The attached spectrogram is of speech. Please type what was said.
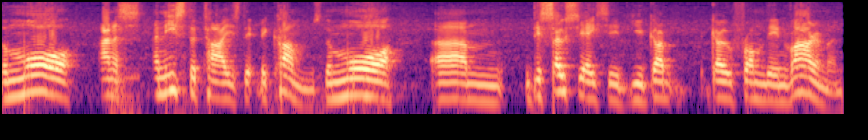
the more anesthetized it becomes, the more um, dissociated you go, go from the environment.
